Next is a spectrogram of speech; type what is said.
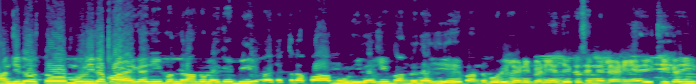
ਹਾਂਜੀ ਦੋਸਤੋ, ਮੂਲੀ ਦਾ ਭਾਅ ਹੈਗਾ ਜੀ 15 ਤੋਂ ਲੈ ਕੇ 20 ਰੁਪਏ ਤੱਕ ਦਾ ਭਾਅ ਮੂਲੀ ਦਾ ਜੀ, ਬੰਦ ਦਾ ਜੀ ਇਹ ਬੰਦ ਬੋਰੀ ਲੈਣੀ ਪੈਣੀ ਹੈ, ਜੇ ਕਿਸੇ ਨੇ ਲੈਣੀ ਹੈ ਜੀ, ਠੀਕ ਹੈ ਜੀ।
